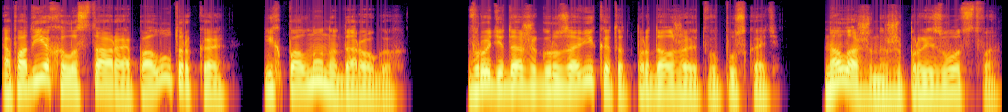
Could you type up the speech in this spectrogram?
А подъехала старая полуторка, их полно на дорогах. Вроде даже грузовик этот продолжают выпускать. Налажено же производство.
